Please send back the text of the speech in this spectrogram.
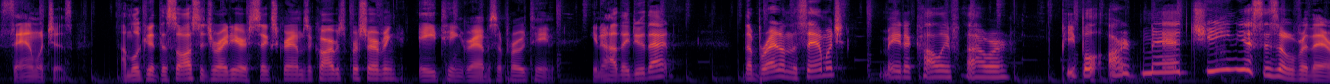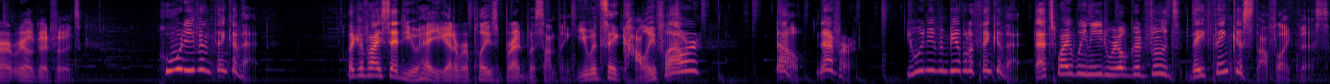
sandwiches. I'm looking at the sausage right here 6 grams of carbs per serving, 18 grams of protein. You know how they do that? The bread on the sandwich made of cauliflower. People are mad geniuses over there at Real Good Foods. Who would even think of that? Like if I said to you, hey, you got to replace bread with something, you would say cauliflower? No, never. You wouldn't even be able to think of that. That's why we need Real Good Foods. They think of stuff like this.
